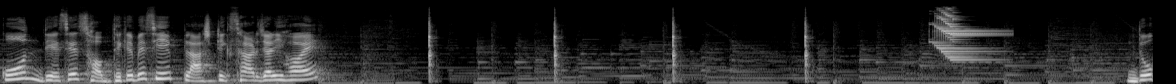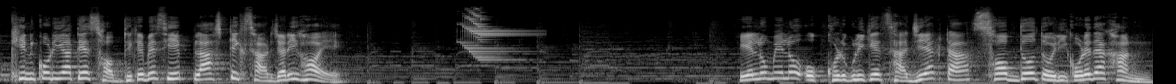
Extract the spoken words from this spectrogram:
কোন দেশে সব থেকে বেশি প্লাস্টিক সার্জারি হয়? দক্ষিণ কোরিয়াতে সব থেকে বেশি প্লাস্টিক সার্জারি হয়। এলোমেলো অক্ষরগুলিকে সাজিয়ে একটা শব্দ তৈরি করে দেখান।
